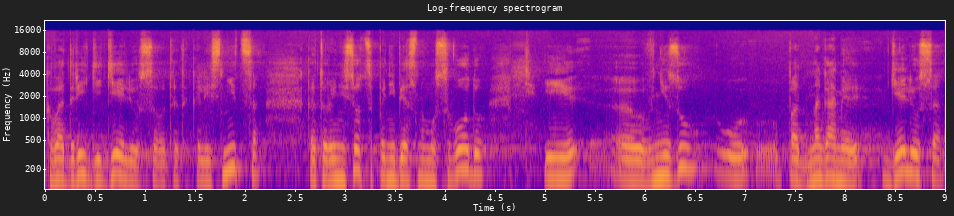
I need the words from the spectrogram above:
квадриги Гелиуса, вот эта колесница, которая несется по небесному своду, и э, внизу под ногами Гелиуса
